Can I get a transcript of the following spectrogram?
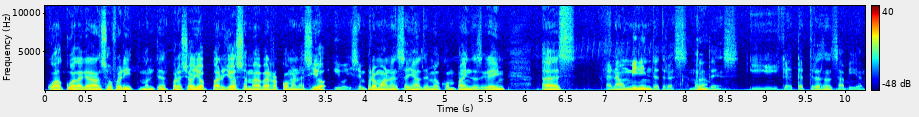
qualcú ha de quedar ensoferit, m'entens? Per això jo, per jo, la meva recomanació, i sempre m'ho han ensenyat els meus companys d'esgrame, és anar un mínim de tres, m'entens? I que, que tres en sàpiguen.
